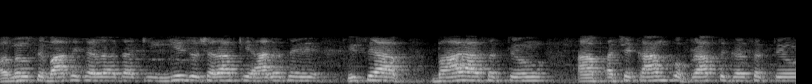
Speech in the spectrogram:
और मैं उससे बातें कर रहा था कि ये जो शराब की आदत है, इससे आप बाहर आ सकते हो। आप अच्छे काम को प्राप्त कर सकते हो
